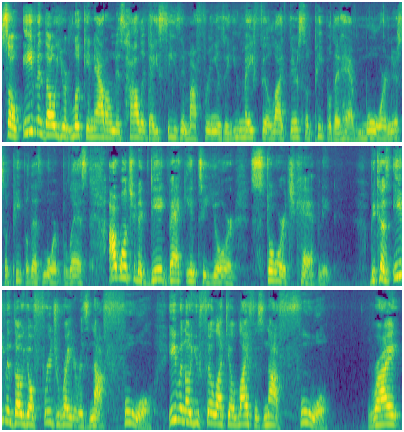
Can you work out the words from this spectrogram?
So even though you're looking out on this holiday season, my friends, and you may feel like there's some people that have more and there's some people that's more blessed, I want you to dig back into your storage cabinet. Because even though your refrigerator is not full, even though you feel like your life is not full, right?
